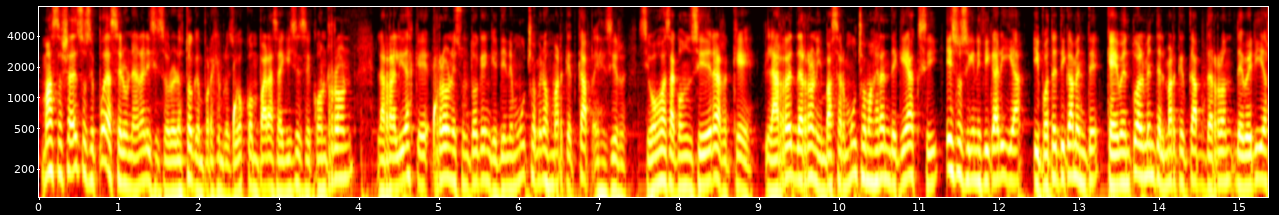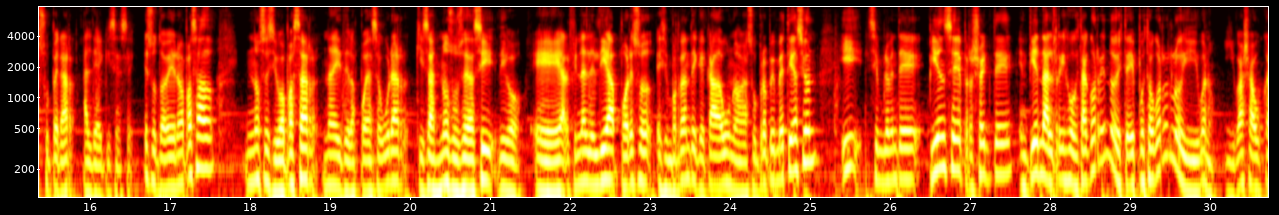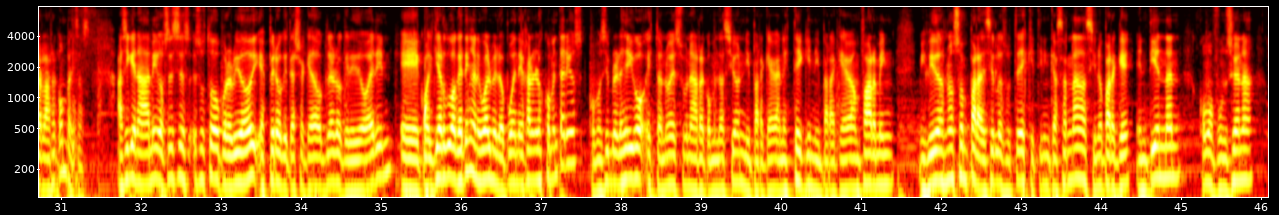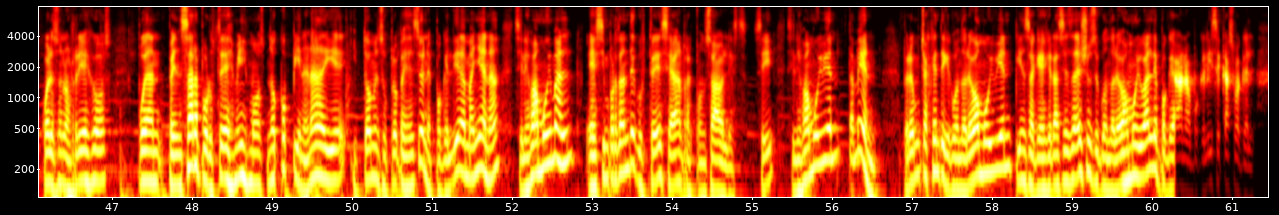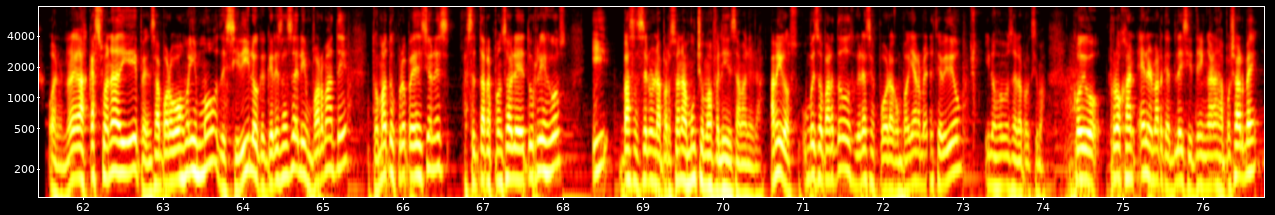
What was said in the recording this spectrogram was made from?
Más allá de eso, se puede hacer un análisis sobre los tokens. Por ejemplo, si vos comparas a XS con RON, la realidad es que RON es un token que tiene mucho menos market cap. Es decir, si vos vas a considerar que la red de RON va a ser mucho más grande que Axi, eso significaría, hipotéticamente, que eventualmente el market cap de RON debería superar al de XS. Eso todavía no ha pasado. No sé si va a pasar, nadie te los puede asegurar. Quizás no suceda así. Digo, eh, al final del día, por eso es importante que cada uno haga su propia investigación y simplemente piense, proyecte, entienda el riesgo que está corriendo y esté dispuesto a correrlo y bueno, y vaya a buscar las recompensas. Así que nada, amigos, eso es, todo por el video de hoy. Espero que te haya quedado claro, querido Erin. Eh, cualquier duda que tengan, igual me lo pueden dejar en los comentarios. Como siempre les digo, esto no es una recomendación ni para que hagan staking ni para que hagan farming. Mis videos no son para decirles a ustedes que tienen que hacer nada, sino para que entiendan cómo funciona, cuáles son los riesgos, puedan pensar por ustedes mismos, no copien a nadie y tomen sus propias decisiones. Porque el día de mañana, si les va muy mal, es importante que ustedes se hagan responsables. ¿sí? Si les va muy bien, también. Pero hay mucha gente que cuando le va muy bien piensa que es gracias a ellos y cuando le va muy mal es porque, ah, porque le hice caso a aquel. Bueno, no le hagas caso a nadie, pensá por vos mismo, decidí lo que querés hacer, informate, toma tus propias decisiones, acepta responsable de tus riesgos y vas a ser una persona mucho más feliz de esa manera. Amigos, un beso para todos, gracias por acompañarme en este video y nos vemos en la próxima. Código Rohan en el Marketplace si tienen ganas de apoyarme.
